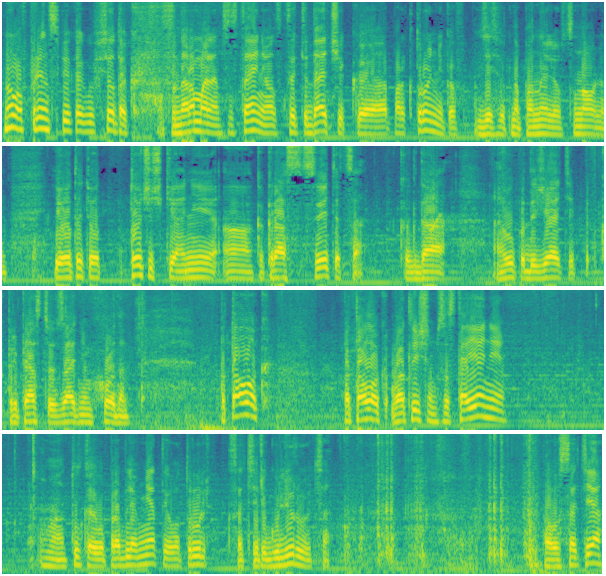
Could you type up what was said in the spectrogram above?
Ну, в принципе, как бы все так в нормальном состоянии. Вот, кстати, датчик парктроников здесь вот на панели установлен. И вот эти вот точечки, они как раз светятся, когда вы подъезжаете к препятствию задним ходом. Потолок. Потолок в отличном состоянии. А, тут как бы проблем нет. И вот руль, кстати, регулируется по высоте.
